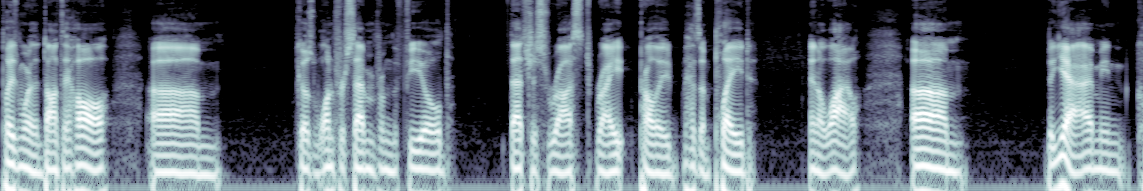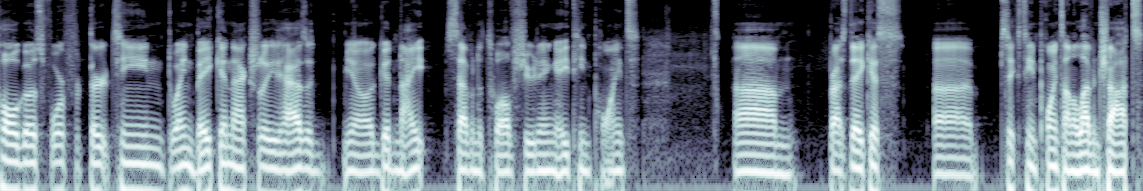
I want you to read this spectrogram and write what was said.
Plays more than Donta Hall. Um, goes one for seven from the field. That's just rust, right? Probably hasn't played in a while. Um, but yeah, I mean, Cole goes four for 13. Dwayne Bacon actually has a you know a good night, seven to 12 shooting, 18 points. Um, Brazdeikis, uh, 16 points on 11 shots.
